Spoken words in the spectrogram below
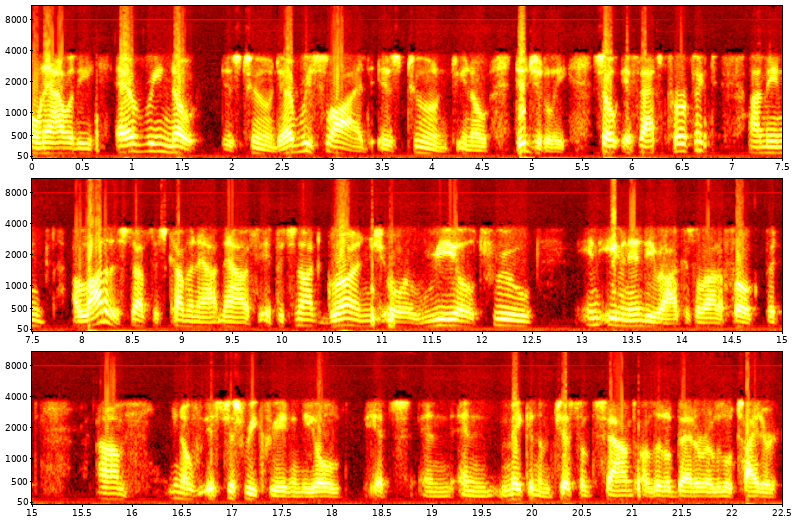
tonality. Every note is tuned. Every slide is tuned, you know, digitally. So if that's perfect, I mean, a lot of the stuff that's coming out now, if, if it's not grunge or real, true, in, even indie rock is a lot of folk, but um, you know, it's just recreating the old hits and and making them just sound a little better, a little tighter.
